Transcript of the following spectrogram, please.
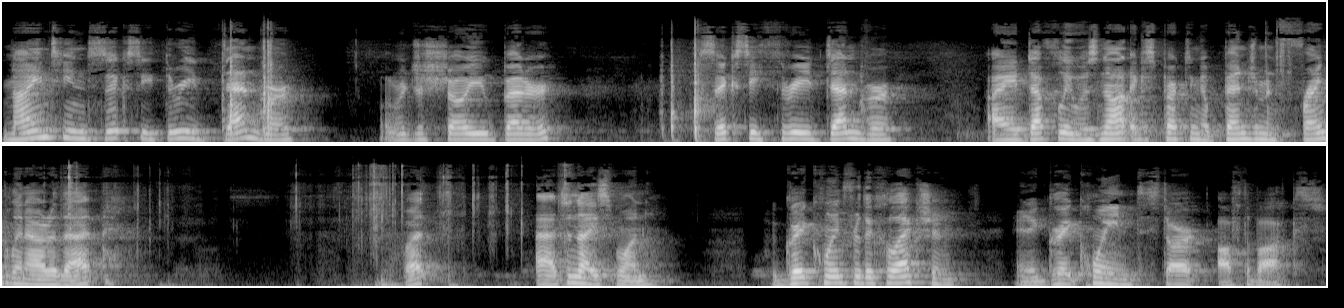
1963 Denver. Let me just show you better. 63 Denver. I definitely was not expecting a Benjamin Franklin out of that. But uh, that's a nice one. A great coin for the collection and a great coin to start off the box.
